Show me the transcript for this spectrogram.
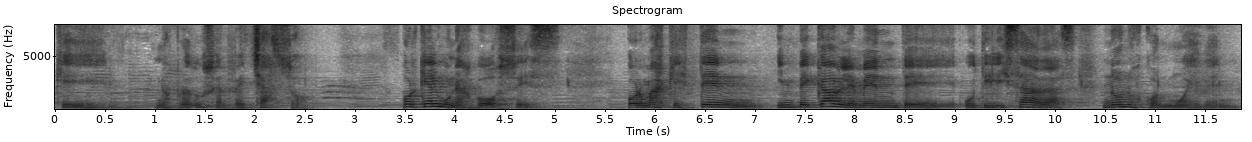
que nos producen rechazo, porque algunas voces, por más que estén impecablemente utilizadas, no nos conmueven,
